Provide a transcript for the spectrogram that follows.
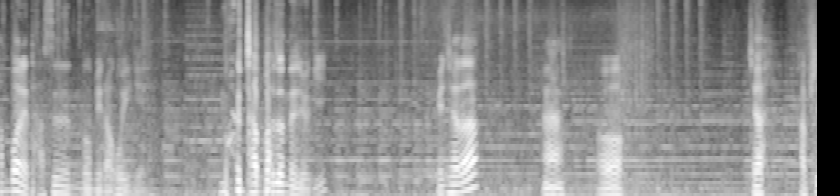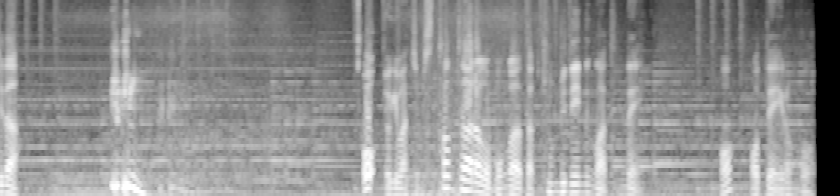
한 번에 다 쓰는 놈이라고 이게. 뭐 자빠졌네 저기. 괜찮아? 아, 어. 자, 갑시다. 어, 여기 마침 스턴트 하라고 뭔가 딱 준비되어 있는 것 같은데. 어? 어때, 이런 거?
